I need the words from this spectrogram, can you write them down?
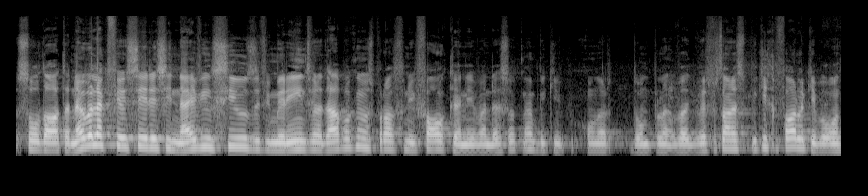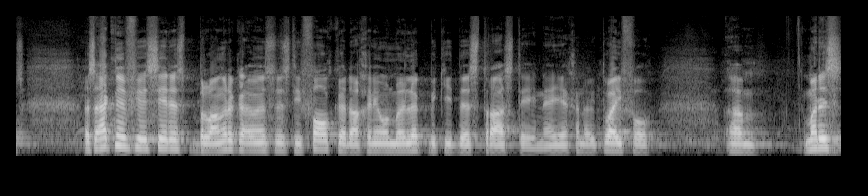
soldate. Nou wil ek vir jou sê dis die Navy SEALs of die Marines want dit help ook nie ons praat van die valke nie want dis ook nou 'n bietjie onder dompeling. Wat jy verstaan is 'n bietjie gevaarlik hier by ons. As ek nou vir jou sê dis belangrike ouens soos die valke, dan gaan jy onmiddellik bietjie distrust hê, nê? Nee? Jy gaan nou twyfel. Ehm um, Maar dis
